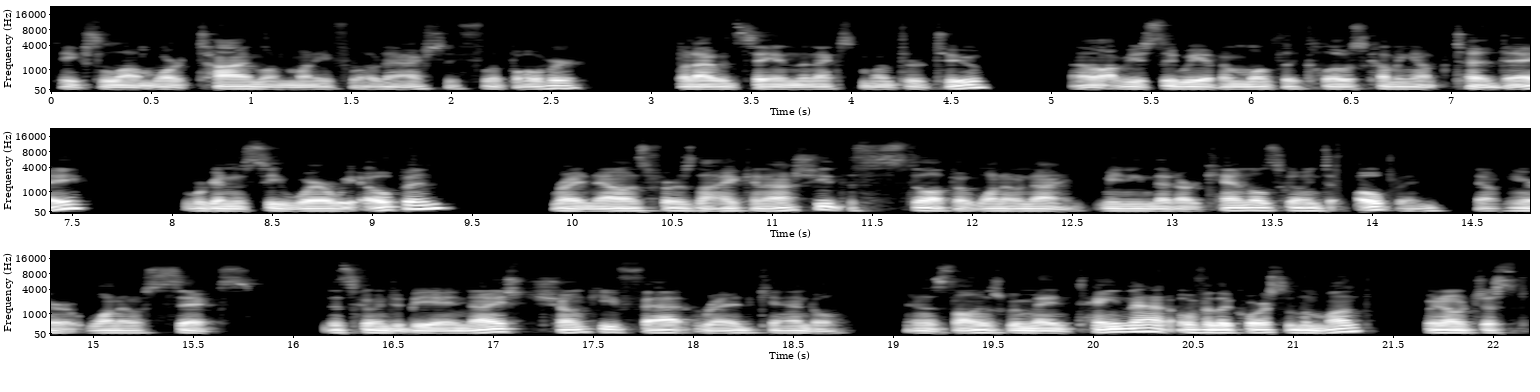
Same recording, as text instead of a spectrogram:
takes a lot more time on money flow to actually flip over. But I would say in the next month or two, uh, obviously we have a monthly close coming up today. We're going to see where we open. Right now, as far as the Heikin Ashi, this is still up at 109, meaning that our candle is going to open down here at 106. It's going to be a nice, chunky, fat red candle. And as long as we maintain that over the course of the month, we don't just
